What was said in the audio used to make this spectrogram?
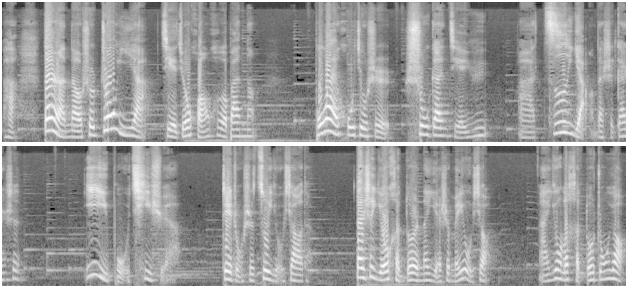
啊。当然呢，说中医啊解决黄褐斑呢，不外乎就是疏肝解郁啊，滋养的是肝肾。益补气血，这种是最有效的。但是有很多人呢，也是没有效，啊，用了很多中药，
